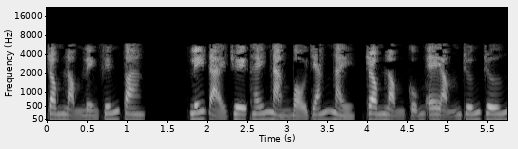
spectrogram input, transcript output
trong lòng liền phiếm toan. Lý Đại Truy thấy nàng bộ dáng này, trong lòng cũng ê ẩm trướng trướng.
